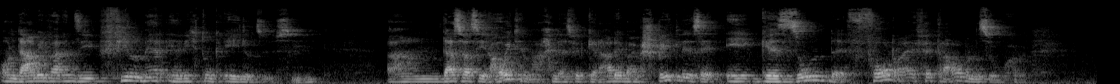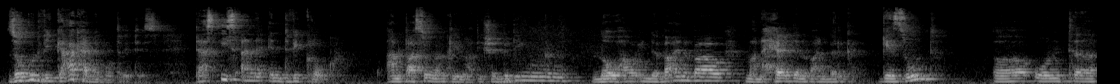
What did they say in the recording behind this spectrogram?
und damit waren sie viel mehr in Richtung edelsüß. Mhm. Ähm, das, was wir heute machen, dass wir gerade beim Spätlese eh gesunde, vollreife Trauben suchen, so gut wie gar keine Botrytis. Das ist eine Entwicklung. Anpassung an klimatische Bedingungen, Know-how in der Weinbau, man hält den Weinberg gesund und, äh,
